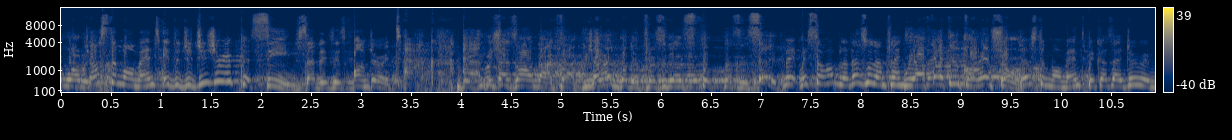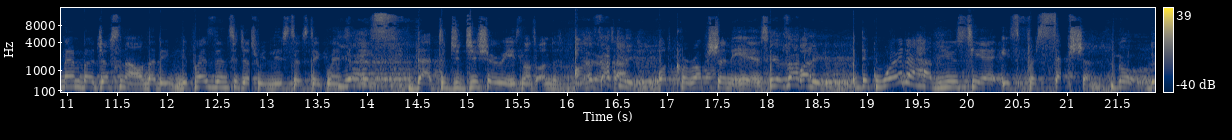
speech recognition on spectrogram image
why just a moment, if the judiciary perceives that it is under attack, the uh, judiciary is under attack. You heard what the president's spokesperson said. Mr. Obla, that's what I'm trying we to say. We are fighting corruption. Just a moment, because I do remember just now that the, the presidency just released a statement yes. that the judiciary is not under, under exactly. attack, but corruption is. Exactly. But the word I have used here is perception. No, be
